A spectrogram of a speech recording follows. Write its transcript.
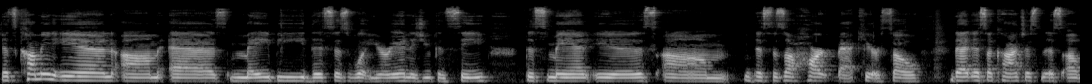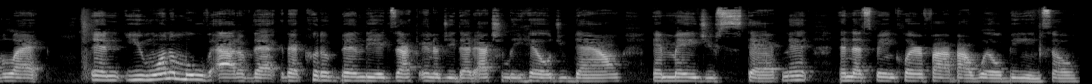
it's coming in um, as maybe this is what you're in. As you can see, this man is, um, this is a heart back here. So that is a consciousness of lack and you want to move out of that that could have been the exact energy that actually held you down and made you stagnant and that's being clarified by well-being. So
